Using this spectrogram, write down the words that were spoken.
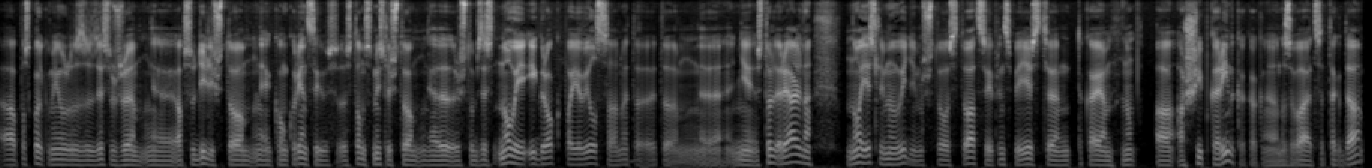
uh-huh. поскольку мы здесь уже э, обсудили, что э, конкуренция в том смысле, что чтобы здесь новый игрок появился, ну, это, это не столь реально. Но если мы видим, что ситуация, в принципе, есть такая, ну, ошибка рынка, как называется, тогда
